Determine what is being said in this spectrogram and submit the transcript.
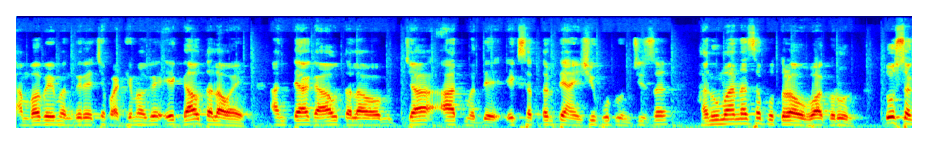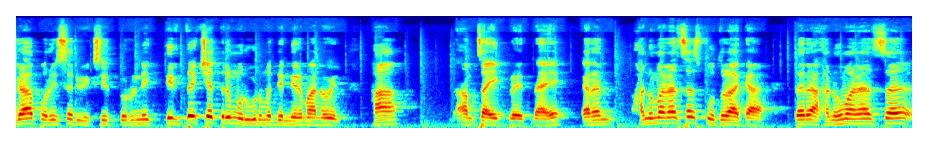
अंबाबाई मंदिराच्या पाठीमागे एक गाव तलाव आहे. आणि त्या गाव तलावाच्या आतमध्ये एक सत्तर ते ऐंशी फूट उंचीचं हनुमानाचा पुतळा उभा करून तो सगळा परिसर विकसित करून एक तीर्थक्षेत्र मुरगुडमध्ये निर्माण होईल हा आमचा एक प्रयत्न आहे. कारण हनुमानाचाच पुतळा का? तर हनुमानाचं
